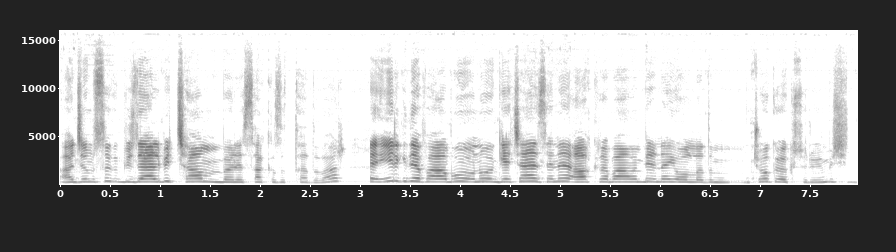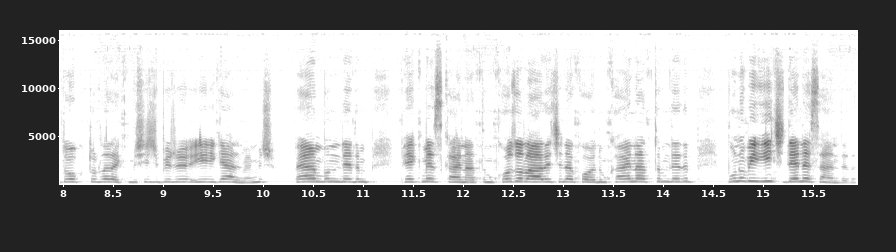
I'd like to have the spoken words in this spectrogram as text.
Acımsı güzel bir çam böyle sakızı tadı var. E, İlk defa bunu geçen sene akrabamın birine yolladım. Çok öksürüymüş. Doktorlar ekmiş. Hiçbiri iyi gelmemiş. Ben bunu dedim pekmez kaynattım. Kozalağı içine koydum. Kaynattım dedim. Bunu bir iç denesen dedim.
